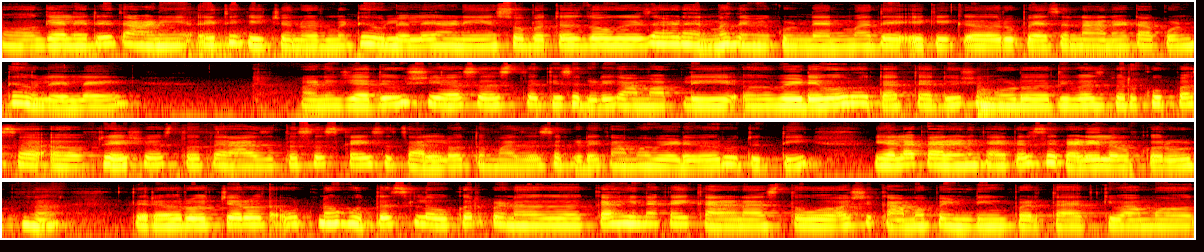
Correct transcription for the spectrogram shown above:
गॅलरीत आणि इथे किचनवर मी ठेवलेलं आहे आणि सोबतच दोघे झाडांमध्ये मी कुंड्यांमध्ये एक एक रुपयाचं नाणं टाकून ठेवलेलं आहे. आणि ज्या दिवशी असं असतं की सगळी कामं आपली वेळेवर होतात त्या दिवशी मूड दिवसभर खूप असा फ्रेश असतो. तर आज तसंच काहीच चाललं होतं. माझं सगळे कामं वेळेवर होत होती. याला कारण काय तर सकाळी लवकर उठणं. तर रोजच्या रोज उठणं होतंच लवकर पण काही ना काही कारण असतं. अशी कामं पेंडिंग पडतात किंवा मग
